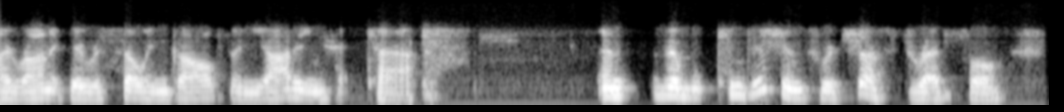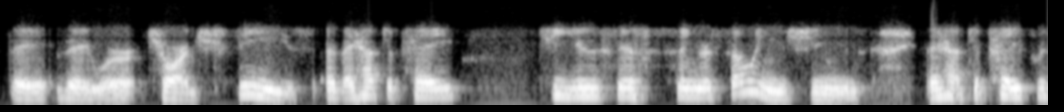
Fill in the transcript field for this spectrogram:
ironic. They were sewing golf and yachting caps, and the conditions were just dreadful. They they were charged fees. Uh, they had to pay to use their Singer sewing machines. They had to pay for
